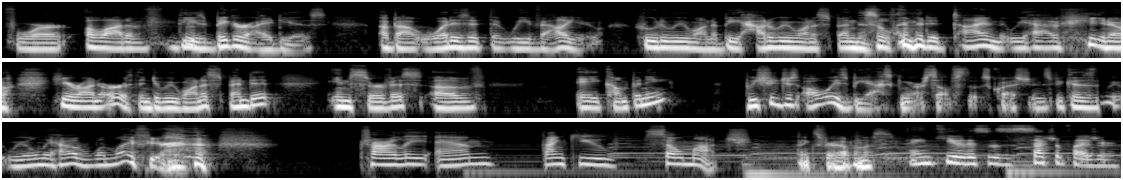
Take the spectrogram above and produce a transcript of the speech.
for a lot of these bigger ideas about what is it that we value? Who do we want to be? How do we want to spend this limited time that we have you know here on earth? And do we want to spend it in service of a company? We should just always be asking ourselves those questions because we only have one life here Charlie, Anne, thank you so much. Thanks for having us. Thank you. This was such a pleasure.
